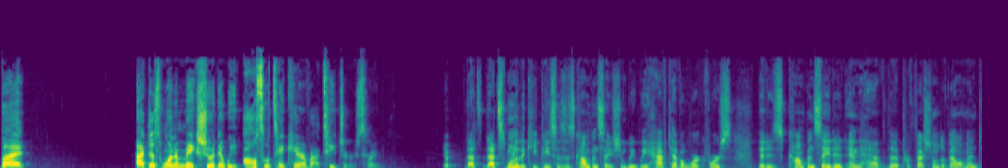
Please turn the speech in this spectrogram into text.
But I just want to make sure that we also take care of our teachers. Right. Yep, that's, that's one of the key pieces is compensation. We, we have to have a workforce that is compensated and have the professional development,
